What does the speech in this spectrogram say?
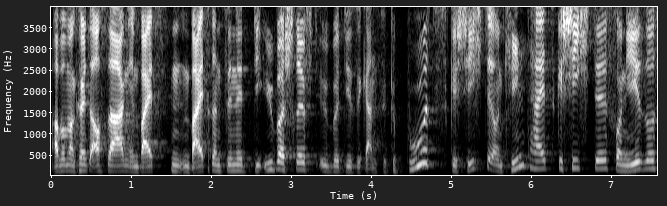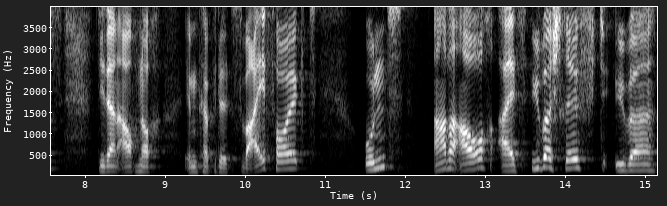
Aber man könnte auch sagen, im, weitesten, im weiteren Sinne die Überschrift über diese ganze Geburtsgeschichte und Kindheitsgeschichte von Jesus, die dann auch noch im Kapitel 2 folgt. Und aber auch als Überschrift über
